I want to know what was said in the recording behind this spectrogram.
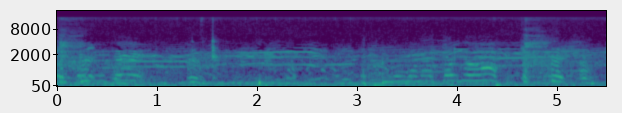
Thank you.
